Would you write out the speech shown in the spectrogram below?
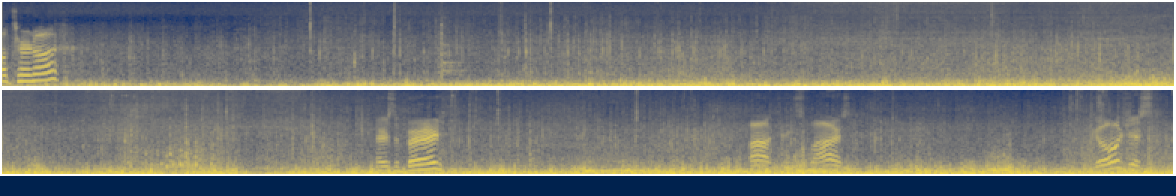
I'll turn off. There's a bird. Wow, look at these flowers. Gorgeous.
